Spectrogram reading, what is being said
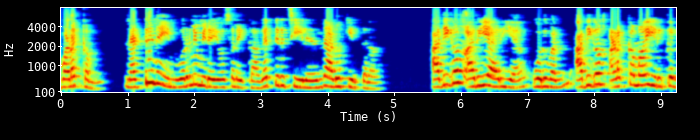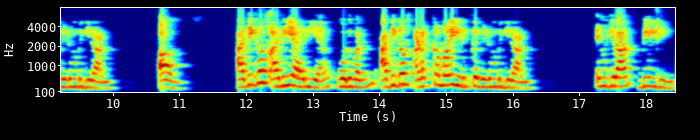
வணக்கம். நற்றினையின் ஒரு நிமிட யோசனைக்காக திருச்சியிலிருந்து அணுகீர்த்தனா அதிகம் அறிய அறிய ஒருவன் அதிகம் அடக்கமாய் இருக்க விரும்புகிறான். ஆம். அதிகம் அறிய அறிய ஒருவன் அதிகம் அடக்கமாய் இருக்க விரும்புகிறான். என்கிறார் பீல்டிங்.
